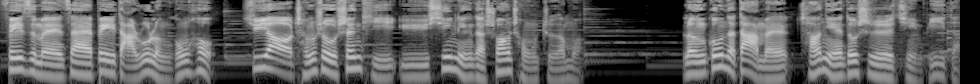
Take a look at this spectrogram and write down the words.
妃子们在被打入冷宫后，需要承受身体与心灵的双重折磨。冷宫的大门常年都是紧闭的，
